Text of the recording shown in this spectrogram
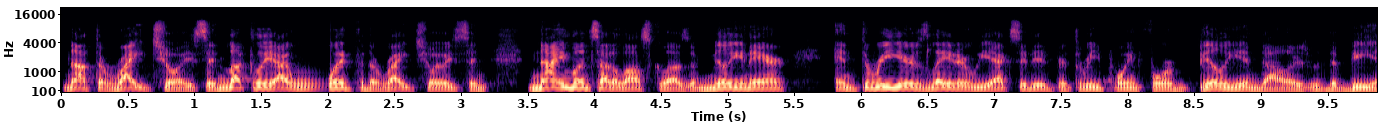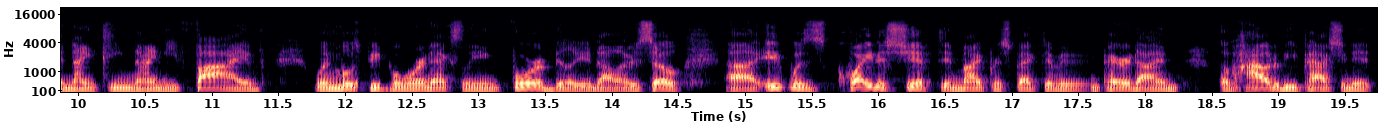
not the right choice. And luckily i went for the right choice. And nine months out of law school i was a millionaire. And three years later we exited for 3.4 billion dollars with the b in 1995 when most people weren't exiting for a billion dollars. So uh, it was quite a shift in my perspective and paradigm of how to be passionate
